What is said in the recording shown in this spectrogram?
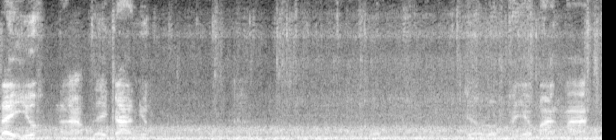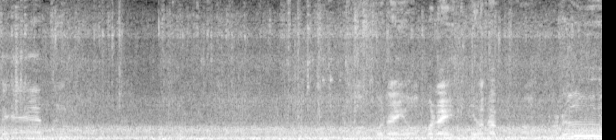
ได้อยู่นะครับ ได้การอยู่เดี๋ยวรถพยาบาลมาแป๊บนึงออกก็ได้ออกก็ได้เดี๋ยวครับ ออกรื้อ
